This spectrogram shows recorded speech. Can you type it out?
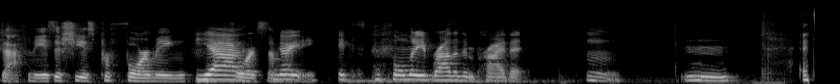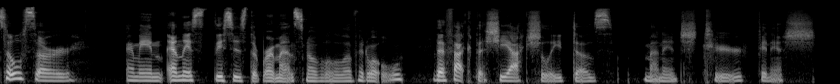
Daphne, as if she is performing Yeah. for No, somebody. It's performative rather than private. Mm. Mm. It's also, I mean, and this this is the romance novel of it all. The fact that she actually does manage to finish.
